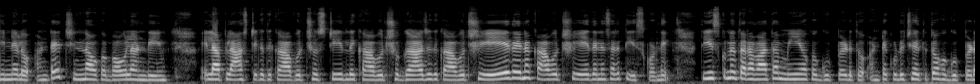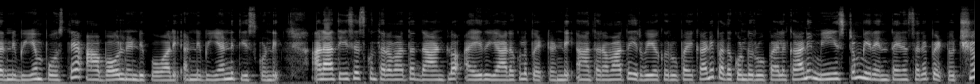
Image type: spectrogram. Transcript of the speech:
గిన్నెలో అంటే చిన్న ఒక బౌల్ అండి. ఇలా ప్లాస్టిక్ది కావచ్చు స్టీల్ది కావచ్చు గాజుది కావచ్చు ఏదైనా కావచ్చు ఏదైనా సరే తీసుకోండి. తీసుకున్న తర్వాత మీ ఒక గుప్పెడుతో అంటే కుడి చేతితో ఒక గుప్పెడన్ని బియ్యం పోస్తే ఆ బౌల్ నిండిపోవాలి. అన్ని బియ్యాన్ని తీసుకోండి. అలా తీసేసుకున్న తర్వాత దాంట్లో ఐదు యాలకులు పెట్టండి. ఆ తర్వాత ఇరవై ఒక రూపాయి కానీ పదకొండు రూపాయలు కానీ మీ ఇష్టం మీరు ఎంతైనా సరే పెట్టొచ్చు.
